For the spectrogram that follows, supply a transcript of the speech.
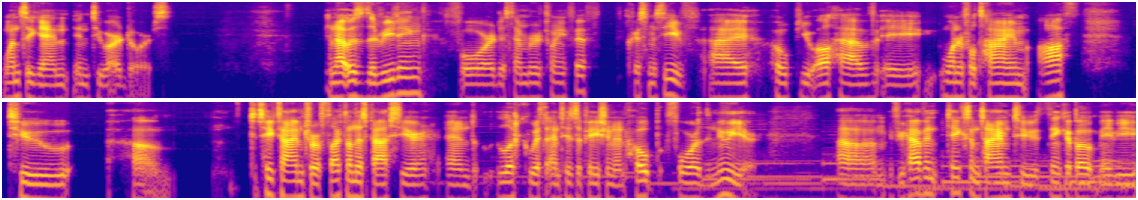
once again into our doors. And that was the reading for December 25th, Christmas Eve. I hope you all have a wonderful time off to um, to take time to reflect on this past year and look with anticipation and hope for the new year. Um, if you haven't, take some time to think about maybe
